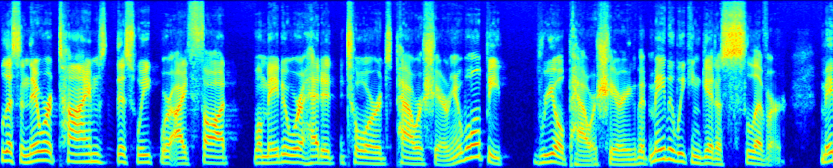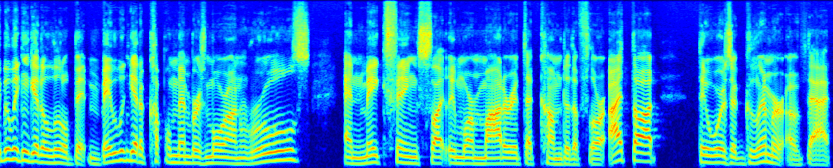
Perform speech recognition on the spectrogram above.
Listen, there were times this week where I thought, well, maybe we're headed towards power sharing. It won't be real power sharing, but maybe we can get a sliver. Maybe we can get a little bit. Maybe we can get a couple members more on rules and make things slightly more moderate that come to the floor. I thought there was a glimmer of that.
